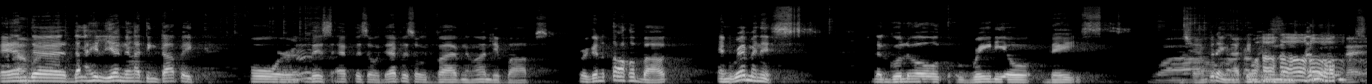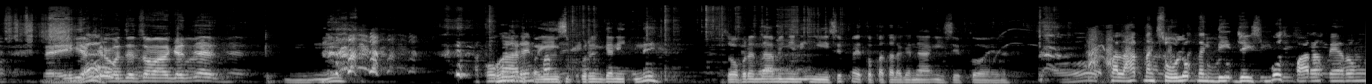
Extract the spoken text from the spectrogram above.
And uh, dahil yan ang ating topic for this episode, episode 5 ng Only Pops, we're gonna talk about and reminisce the good old radio days. Wow. Siyempre, ang ating Wow. unang tanong, Na, naiiyak ako dyan sa mga ganyan. mm, Ako nga rin pa. napaisip ko rin kanina eh. Sobrang daming iniisip. Ito pa talaga naisip ko. Eh. Oh, sa lahat ng sulok ng DJ's booth, parang merong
